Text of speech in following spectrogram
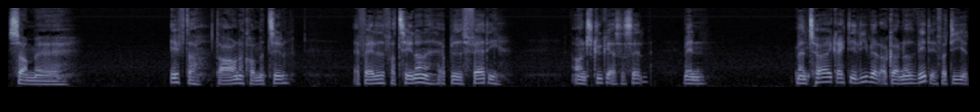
som øh, efter dragen er kommet til, er faldet fra tænderne, er blevet fattig og en skygge af sig selv. Men man tør ikke rigtig alligevel at gøre noget ved det, fordi at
